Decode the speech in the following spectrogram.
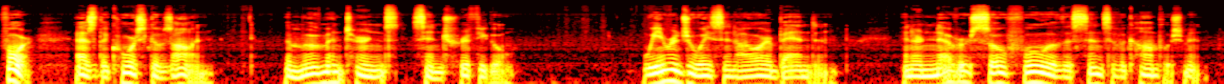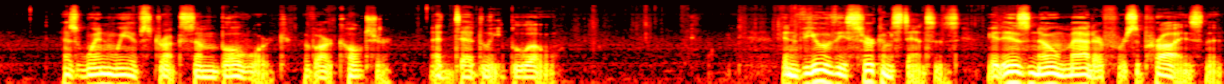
For, as the course goes on, the movement turns centrifugal. We rejoice in our abandon and are never so full of the sense of accomplishment as when we have struck some bulwark of our culture a deadly blow. In view of these circumstances, it is no matter for surprise that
